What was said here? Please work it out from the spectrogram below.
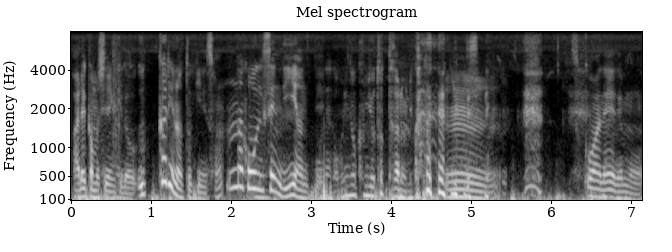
あれかもしれんけどうっかりの時にそんな攻撃せんでいいやんって。なんか鬼の首を取ったかのようにそこはねでも、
